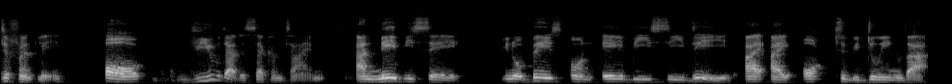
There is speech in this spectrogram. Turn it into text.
differently or view that a second time and maybe say, you know, based on A, B, C, D, I, I ought to be doing that.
